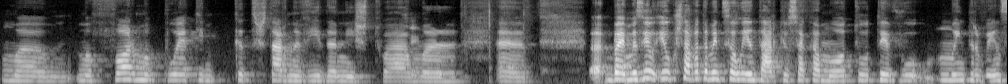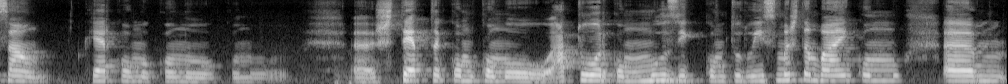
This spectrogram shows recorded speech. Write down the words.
uma, uma forma poética de estar na vida nisto. Há Sim. uma. ah, bem, mas eu, eu gostava também de salientar que o Sakamoto teve uma intervenção, quer como, como, como ah, esteta, como, como ator, como músico, como tudo isso, mas também como ahm,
